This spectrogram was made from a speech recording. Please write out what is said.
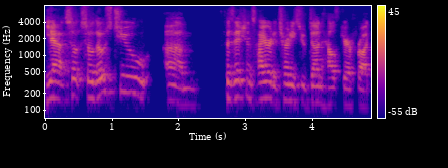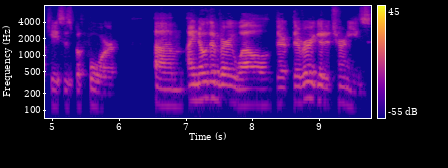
Yeah, so so those two um, physicians hired attorneys who've done healthcare fraud cases before. Um, I know them very well. They're they're very good attorneys,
